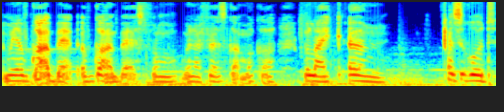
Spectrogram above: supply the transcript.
I mean, I've got a bit, I've gotten better from when I first got my car, but like, um, it's a good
